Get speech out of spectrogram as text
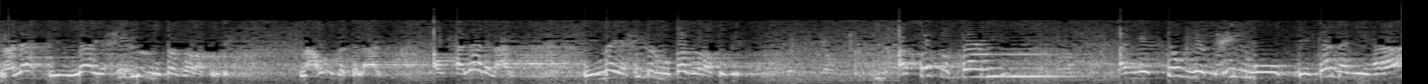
معناه مما يحل المتاجرة به. معروفة العين. أو حلال العين. مما يحل المتاجرة به. الشرط الثاني أن يستوي العلم بثمنها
